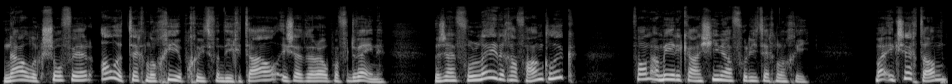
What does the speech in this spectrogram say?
nauwelijks software. Alle technologie op het gebied van digitaal is uit Europa verdwenen. We zijn volledig afhankelijk van Amerika en China voor die technologie. Maar ik zeg dan,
